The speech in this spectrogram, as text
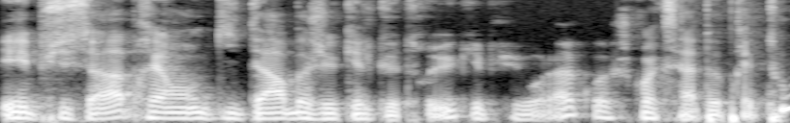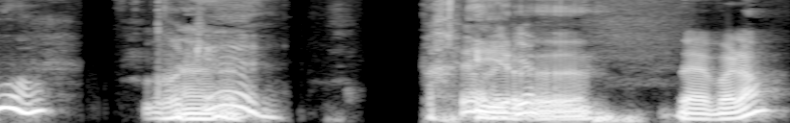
Et puis ça, après en guitare, bah, j'ai quelques trucs, et puis voilà, quoi. Je crois que c'est à peu près tout. Hein. Ok, parfait. Et euh, ben voilà,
